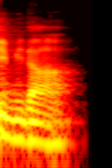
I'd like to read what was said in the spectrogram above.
입니다.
